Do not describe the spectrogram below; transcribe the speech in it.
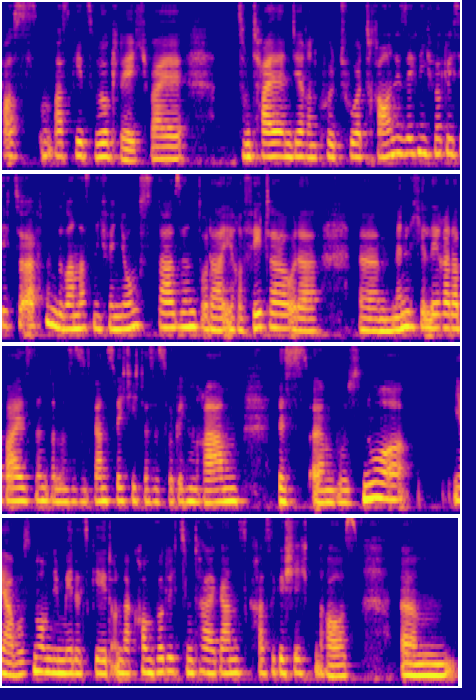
was, was geht's wirklich? Weil zum Teil in deren Kultur trauen die sich nicht wirklich, sich zu öffnen, besonders nicht, wenn Jungs da sind oder ihre Väter oder äh, männliche Lehrer dabei sind. Dann ist es uns ganz wichtig, dass es wirklich ein Rahmen ist, ähm, wo es nur ja, wo es nur um die Mädels geht und da kommen wirklich zum Teil ganz krasse Geschichten raus. Ähm,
